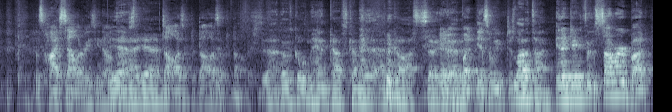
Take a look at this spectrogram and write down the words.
Those high salaries, you know. Yeah, yeah. Dollars after dollars after dollars. uh, those golden handcuffs come at a, at a cost. So Anyway, gotta- but yeah, so we just a lot of time. inundated through the summer, but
